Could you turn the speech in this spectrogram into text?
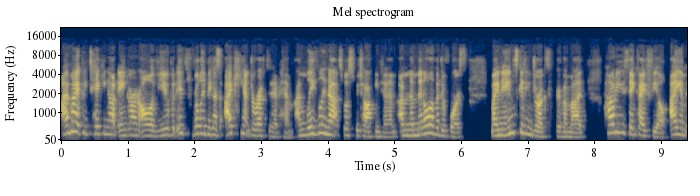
I might be taking out anger on all of you, but it's really because I can't direct it at him. I'm legally not supposed to be talking to him. I'm in the middle of a divorce. My name's getting drugged through the mud. How do you think I feel? I am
